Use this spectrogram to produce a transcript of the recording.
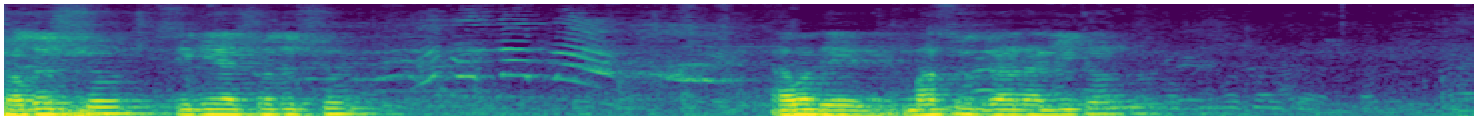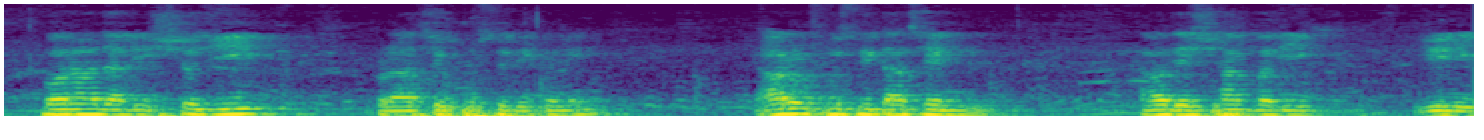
সদস্য, সিনিয়র সদস্য আমাদের মাসুদ রানা লিটন ফরহাদ আলী সজীব আছে উপস্থিত এখানে। আরও উপস্থিত আছেন আমাদের সাংবাদিক যিনি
